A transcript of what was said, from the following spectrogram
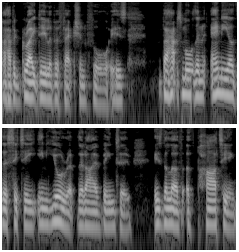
I have a great deal of affection for, is perhaps more than any other city in Europe that I have been to, is the love of partying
